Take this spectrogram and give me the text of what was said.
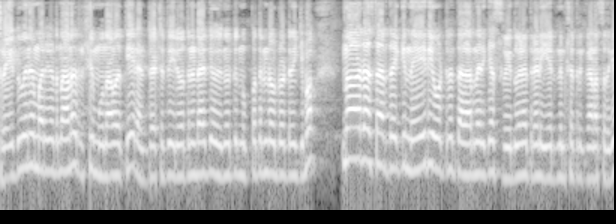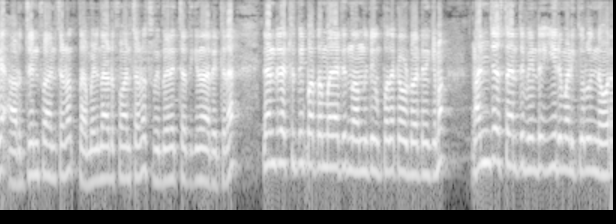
ശ്രീധുവിനെ മറികടന്നാണ് ഋഷി മൂന്നാമത്തെ രണ്ട് ലക്ഷത്തി ഇരുപത്തിരണ്ടായിരത്തി ഒരുന്നൂറ്റി മുപ്പത്തിരണ്ട് ഔട്ടോട്ട് നിൽക്കുമ്പോൾ നാലാം സ്ഥാനത്തേക്ക് നേരിയ ഓട്ടിന് തകർന്നിരിക്കുക ശ്രീധുവിനെ തന്നെയാണ് ഈ ഒരു നിമിഷത്തിൽ കാണാൻ സാധിക്കുക? അർജുൻ ഫാൻസാണോ തമിഴ്നാട് ഫാൻസാണോ ശ്രീധുവിനെ ചതിക്കുന്നത് അറിയത്തില്ല രണ്ട് ലക്ഷത്തി പത്തൊമ്പതിനായിരത്തി നാനൂറ്റി മുപ്പത്തെട്ട് ഔട്ടോട്ട് നിൽക്കുമ്പോൾ അഞ്ചാം സ്ഥാനത്ത് വീണ്ടും ഈ ഒരു മണിക്കൂറിൽ നോര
